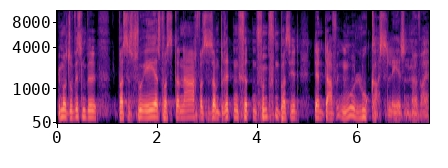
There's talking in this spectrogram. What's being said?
immer so wissen will, was ist zuerst, was ist danach, was ist am dritten, vierten, fünften passiert, der darf nur Lukas lesen, ne? weil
